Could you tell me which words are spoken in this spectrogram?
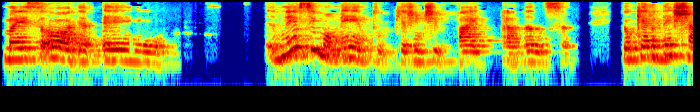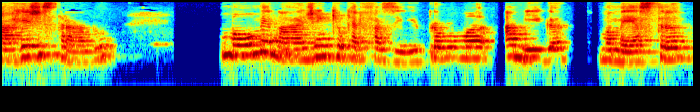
mas olha, é, nesse momento que a gente vai para a dança, eu quero deixar registrado uma homenagem que eu quero fazer para uma amiga, uma mestra,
